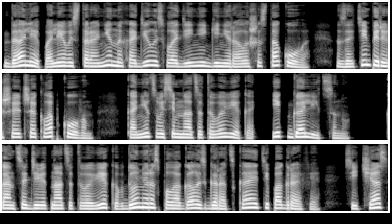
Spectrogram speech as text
Далее по левой стороне находилось владение генерала Шестакова, затем перешедшее к Лобковым, конец XVIII века, и к Голицыну. Конце XIX века в доме располагалась городская типография, сейчас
